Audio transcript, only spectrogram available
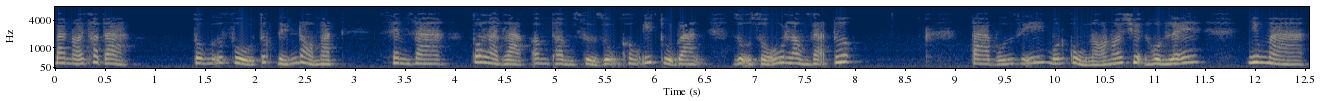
ba nói thật à? Tô ngữ phủ tức đến đỏ mặt, xem ra Tô Lạc Lạc âm thầm sử dụng không ít thủ đoạn dụ dỗ lòng dạ tước. Ta vốn dĩ muốn cùng nó nói chuyện hôn lễ, nhưng mà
